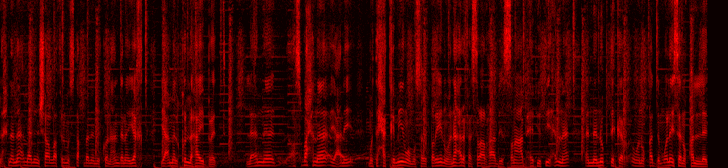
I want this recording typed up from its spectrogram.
نحن نأمل إن شاء الله في المستقبل أن يكون عندنا يخت يعمل كل هايبريد لأن أصبحنا يعني متحكمين ومسيطرين ونعرف أسرار هذه الصناعة بحيث يتيح لنا أن نبتكر ونقدم وليس نقلد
